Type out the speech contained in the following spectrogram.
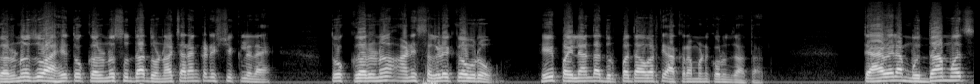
कर्ण जो आहे तो कर्णसुद्धा द्रोणाचार्यांकडे शिकलेला आहे. तो कर्ण आणि सगळे कौरव हे पहिल्यांदा द्रुपदावरती आक्रमण करून जातात. त्यावेळेला मुद्दामच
